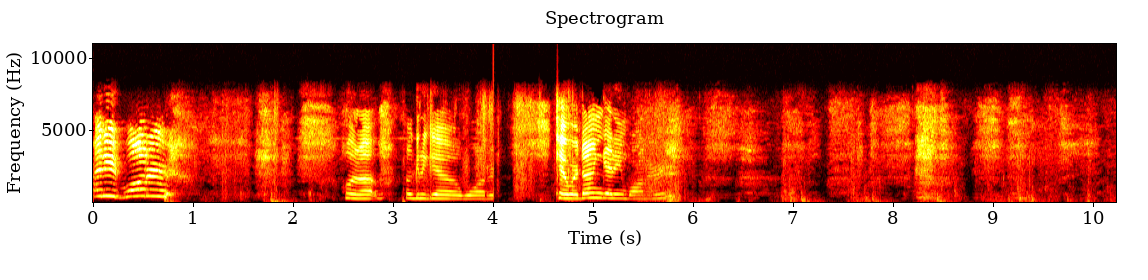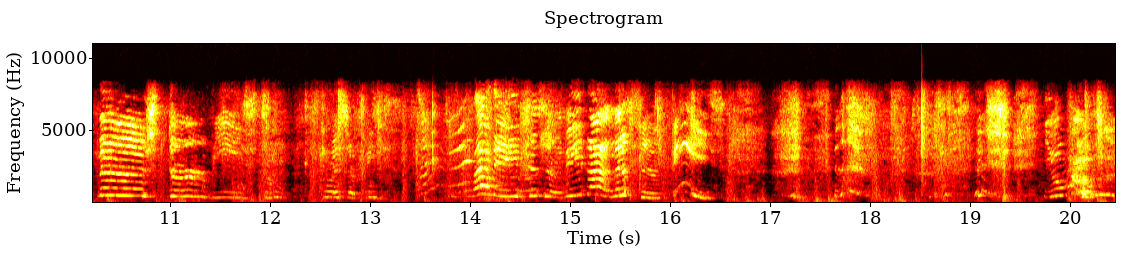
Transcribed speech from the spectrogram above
I need water. Hold up. I'm gonna get water. Okay, we're done getting water. Mr. Beast. Mr. Beast. My name Mr. Beast, not Mr. Beast. you broke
